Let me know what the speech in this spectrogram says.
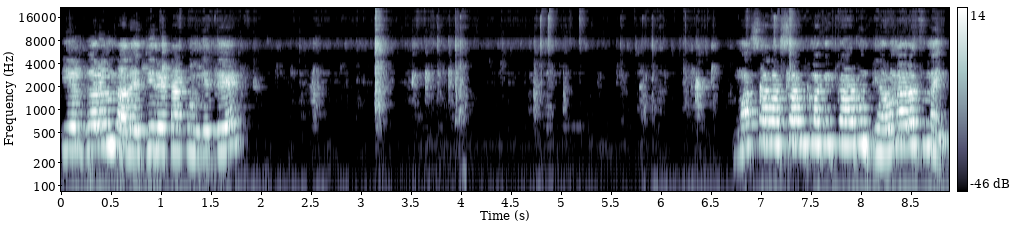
तेल गरम झालंय जिरे टाकून घेते. मसाला संपला की काढून ठेवणारच नाही.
